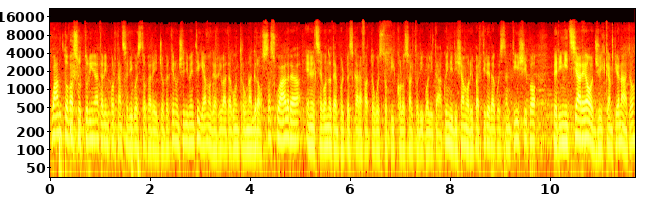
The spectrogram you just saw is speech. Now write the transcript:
quanto va sottolineata l'importanza di questo pareggio, perché non ci dimentichiamo che è arrivata contro una grossa squadra e nel secondo tempo il Pescara ha fatto questo piccolo salto di qualità, quindi diciamo ripartire da questo anticipo per iniziare oggi il campionato?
